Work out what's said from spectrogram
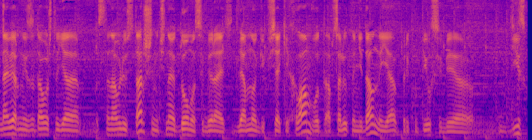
наверное, из-за того, что я становлюсь старше, начинаю дома собирать для многих всякий хлам. Вот абсолютно недавно я прикупил себе диск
